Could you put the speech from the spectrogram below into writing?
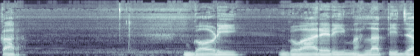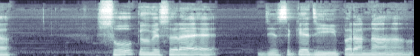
ਕਰ। ਗੌੜੀ ਗਵਾਰੇਰੀ ਮਹਲਾ ਤੀਜਾ। ਸੋ ਕਿਉ ਵਿਸਰੈ ਜਿਸ ਕੇ ਜੀ ਪਰਾਨਾ,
